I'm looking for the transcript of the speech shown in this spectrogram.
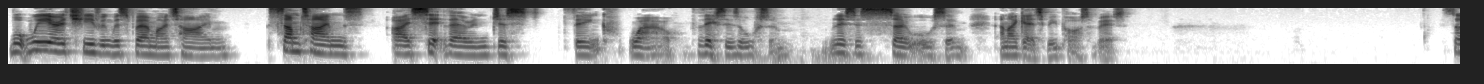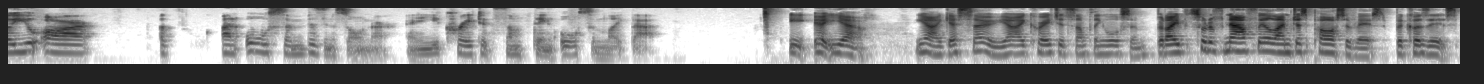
what we are achieving with Spare My Time. Sometimes I sit there and just think, "Wow, this is awesome! This is so awesome!" and I get to be part of it. So you are an awesome business owner, and you created something awesome like that. Uh, yeah, yeah, I guess so. Yeah, I created something awesome, but I sort of now feel I'm just part of it because it's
